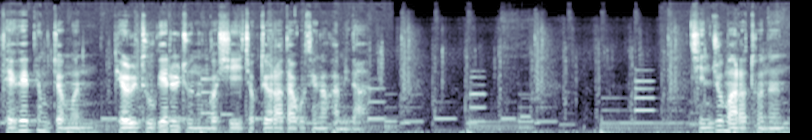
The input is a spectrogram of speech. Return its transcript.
대회 평점은 별두 개를 주는 것이 적절하다고 생각합니다. 진주 마라톤은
